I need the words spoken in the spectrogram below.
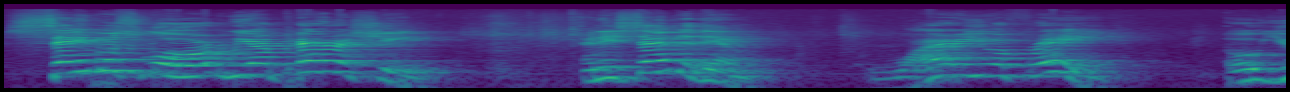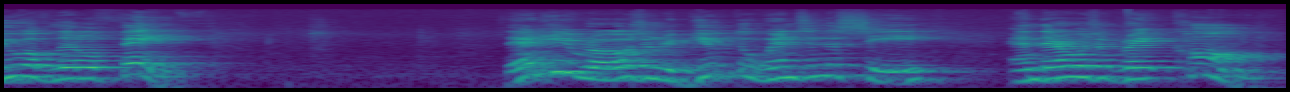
Save us, Lord, we are perishing. And he said to them, Why are you afraid, O you of little faith? Then he rose and rebuked the winds and the sea, and there was a great calm.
